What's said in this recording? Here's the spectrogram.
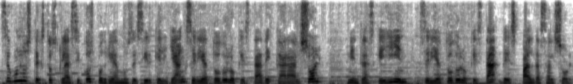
Según los textos clásicos, podríamos decir que el yang sería todo lo que está de cara al sol, mientras que yin sería todo lo que está de espaldas al sol.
